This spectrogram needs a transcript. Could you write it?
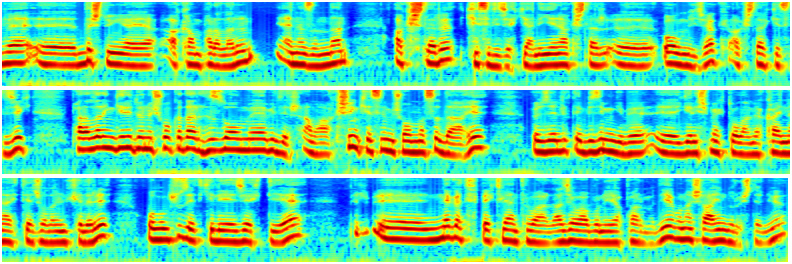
ve e, dış dünyaya akan paraların en azından akışları kesilecek. Yani yeni akışlar e, olmayacak. Akışlar kesilecek. Paraların geri dönüşü o kadar hızlı olmayabilir. Ama akışın kesilmiş olması dahi özellikle bizim gibi e, gelişmekte olan ve kaynağa ihtiyacı olan ülkeleri olumsuz etkileyecek diye bir e, negatif beklenti vardı. Acaba bunu yapar mı diye buna şahin duruş deniyor.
